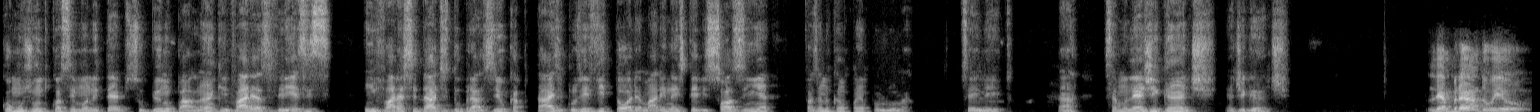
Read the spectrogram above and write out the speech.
como junto com a Simone Tebet subiu no palanque várias vezes em várias cidades do Brasil, capitais, inclusive Vitória. Marina esteve sozinha fazendo campanha para o Lula ser eleito. Tá? Essa mulher é gigante, é gigante. Lembrando, Will,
